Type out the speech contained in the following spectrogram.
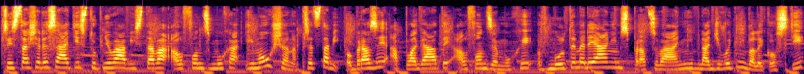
360 stupňová výstava Alphonse Mucha Emotion představí obrazy a plagáty Alfonze Muchy v multimediálním zpracování v nadživotní velikosti,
